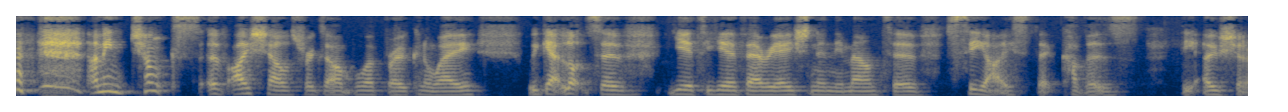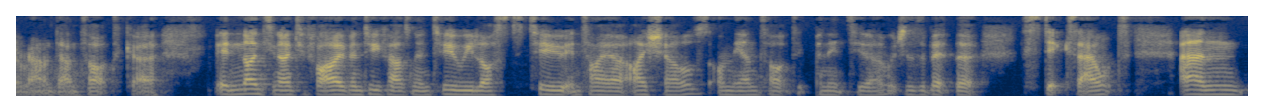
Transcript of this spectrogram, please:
I mean, chunks of ice shelves, for example, have broken away. We get lots of year to year variation in the amount of sea ice that covers the ocean around Antarctica. In 1995 and 2002, we lost two entire ice shelves on the Antarctic Peninsula, which is a bit that sticks out. And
